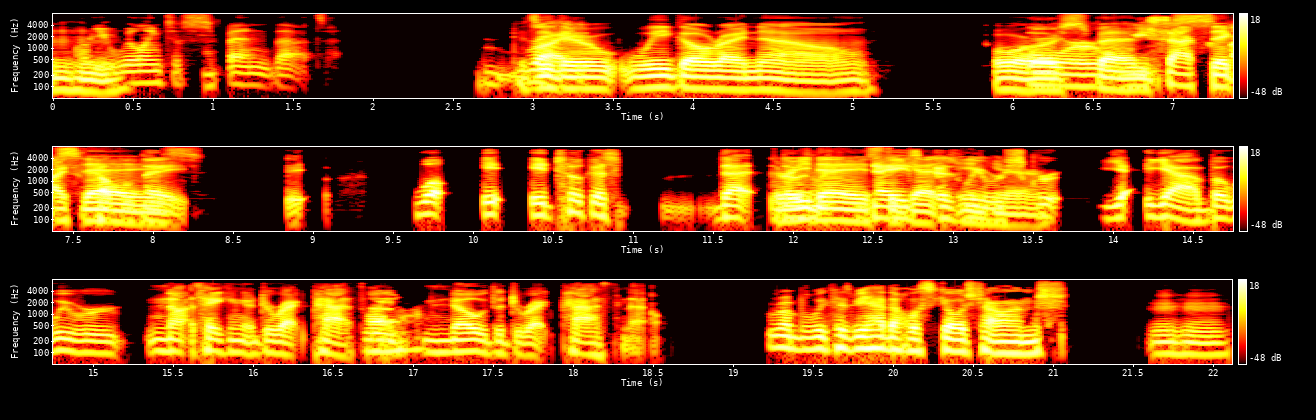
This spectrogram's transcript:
Are you Mhm. willing to spend that? it's either we go right now or, Or spend sacrifice six a couple days days. Well, it, it took us that Three those days to because we were here. screw- Yeah, yeah, but we were not taking a direct path. We Uh. know the direct path now. Remember because we had the whole skill challenge. Mm-hmm.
